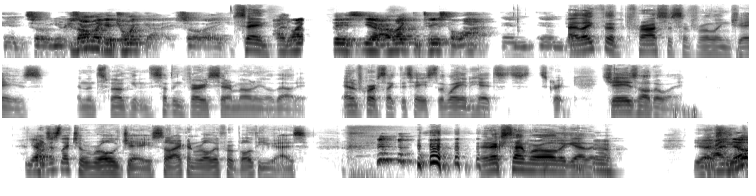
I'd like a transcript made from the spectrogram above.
And so, you know, because I'm like a joint guy, so like same. I like taste. Yeah, I like the taste a lot, and and uh, I like the process of rolling J's and then smoking. There's something very ceremonial about it, and of course, like the taste, the way it hits, it's, it's great. J's all the way. Yeah, I just like to roll J's, so I can roll it for both of you guys. the next time we're all together. Yeah, I know,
